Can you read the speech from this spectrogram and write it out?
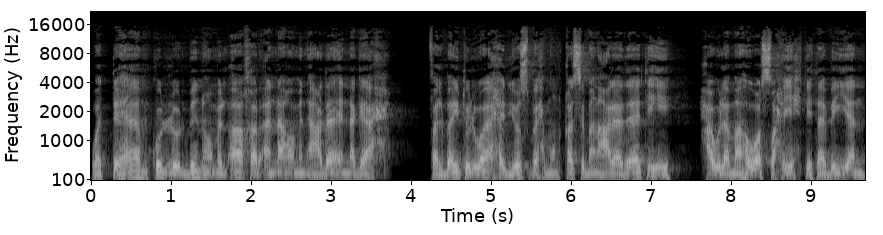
واتهام كل منهم الآخر أنه من أعداء النجاح. فالبيت الواحد يصبح منقسما على ذاته حول ما هو الصحيح كتابيا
